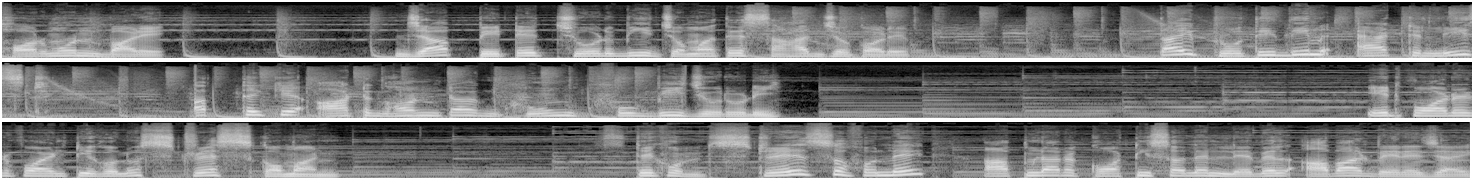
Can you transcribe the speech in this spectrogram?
হরমোন বাড়ে, যা পেটের চর্বি জমাতে সাহায্য করে। তাই প্রতিদিন অ্যাট লিস্ট সাত থেকে আট ঘণ্টা ঘুম খুবই জরুরি। এর পরের পয়েন্টটি হলো স্ট্রেস কমান। দেখুন স্ট্রেস হলে আপনার কর্টিসলের লেভেল আবার বেড়ে যায়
